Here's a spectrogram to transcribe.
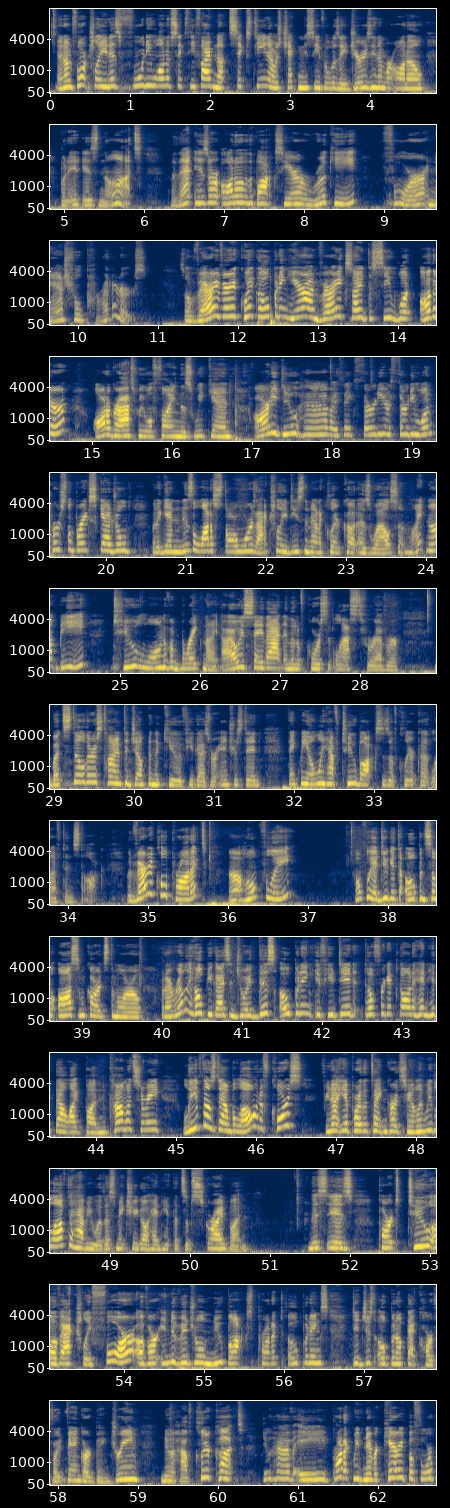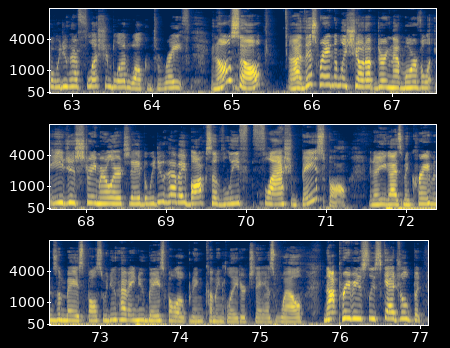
And unfortunately, it is 41 of 65, not 16. I was checking to see if it was a jersey number auto, but it is not. So that is our auto of the box here, rookie for Nashville Predators. So very, very quick opening here. I'm very excited to see what other autographs we will find this weekend. already do have, I think, 30 or 31 personal breaks scheduled, but again, it is a lot of Star Wars, actually a decent amount of clear cut as well, so it might not be too long of a break night. I always say that, and then of course it lasts forever. But still, there's time to jump in the queue if you guys are interested. I think we only have two boxes of clear cut left in stock. But very cool product. Uh, hopefully, Hopefully I do get to open some awesome cards tomorrow. But I really hope you guys enjoyed this opening. If you did, don't forget to go on ahead and hit that like button. Comments for me, leave those down below. And of course, if you're not yet part of the Titan Cards family, we'd love to have you with us. Make sure you go ahead and hit that subscribe button. This is part two of actually four of our individual new box product openings. Did just open up that Cardfight Vanguard Bang Dream. Now have Clear Cut. Do have a product we've never carried before, but we do have Flesh and Blood. Welcome to Rathe. And also, uh, this randomly showed up during that Marvel Ages stream earlier today, but we do have a box of Leaf Flash Baseball. I know you guys have been craving some baseball, so we do have a new baseball opening coming later today as well. Not previously scheduled, but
